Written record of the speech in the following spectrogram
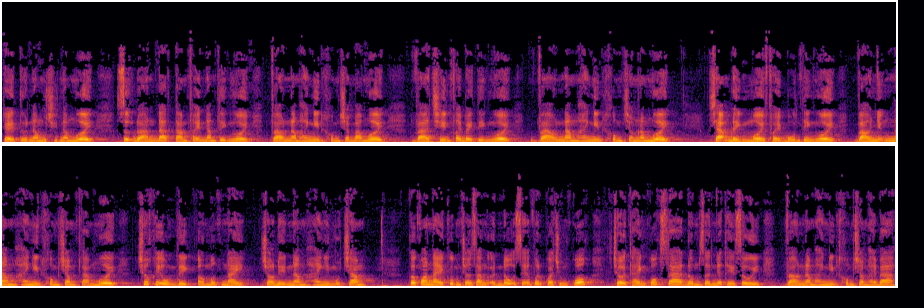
kể từ năm 1950, dự đoán đạt 8,5 tỷ người vào năm 2030 và 9,7 tỷ người vào năm 2050 chạm đỉnh 10,4 tỷ người vào những năm 2080 trước khi ổn định ở mức này cho đến năm 2100. Cơ quan này cũng cho rằng Ấn Độ sẽ vượt qua Trung Quốc, trở thành quốc gia đông dân nhất thế giới vào năm 2023.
